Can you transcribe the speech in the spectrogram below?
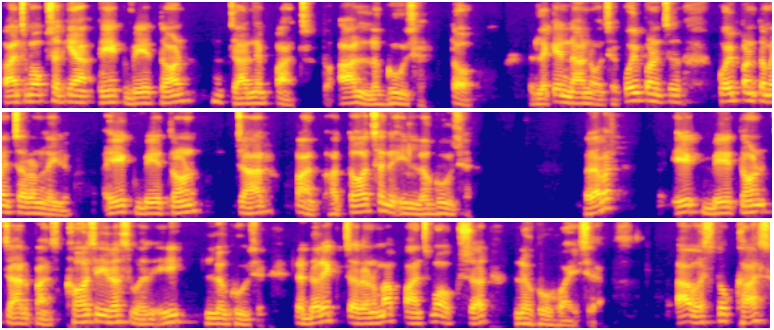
પાંચમો અક્ષર ક્યાં? એક, બે, ત્રણ, ચાર ને પાંચ. તો આ લઘુ છે. તો એટલે કે નાનો છે. કોઈ પણ કોઈ પણ તમે ચરણ લઈ લો. એક, બે, ત્રણ, ચાર, પાંચ. આ તો છે ને એ લઘુ છે. બરાબર? એક, બે, ત્રણ, ચાર, પાંચ. ખ છે એ રસ્વ છે એ લઘુ છે. એટલે દરેક ચરણમાં પાંચમો અક્ષર લઘુ હોય છે. આ વસ્તુ ખાસ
